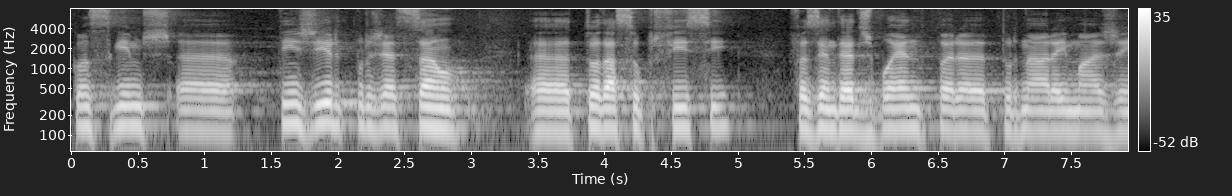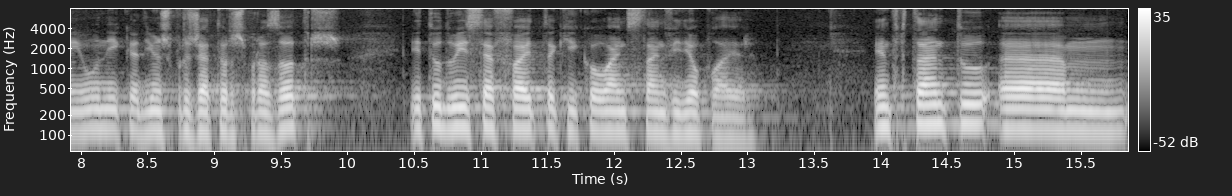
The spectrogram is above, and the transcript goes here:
conseguimos uh, tingir de projeção uh, toda a superfície, fazendo edge blend para tornar a imagem única de uns projetores para os outros. E tudo isso é feito aqui com o Einstein Video Player. Entretanto, um, ehm,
